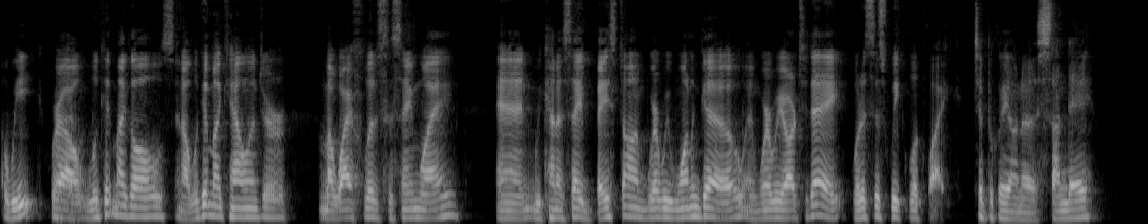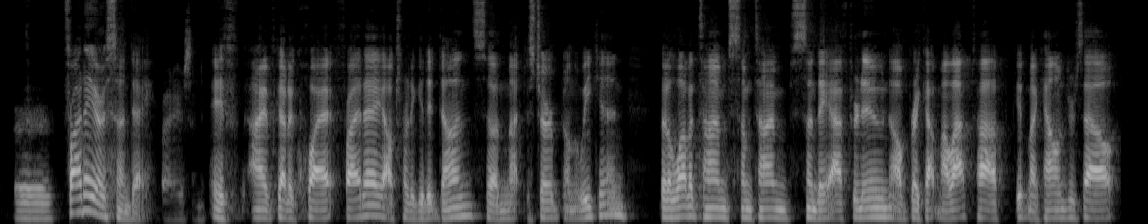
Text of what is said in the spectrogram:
a week where I'll look at my goals and I'll look at my calendar. My wife lives the same way. And we kind of say, based on where we want to go and where we are today, what does this week look like? Typically on a Sunday or Friday or Sunday? Friday or Sunday. If I've got a quiet Friday, I'll try to get it done so I'm not disturbed on the weekend. But a lot of times, sometimes Sunday afternoon, I'll break out my laptop, get my calendars out,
